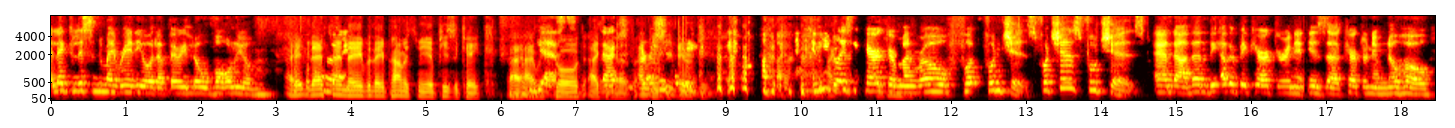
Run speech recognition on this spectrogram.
I like to listen to my radio at a very low volume. I, that time they they promised me a piece of cake. I, I was Yes, told I could have. exactly. a I piece of received cake. it. and he plays the character Monroe Foot Funches, Futches, Fuches. And uh, then the other big character in it is a character named NoHo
